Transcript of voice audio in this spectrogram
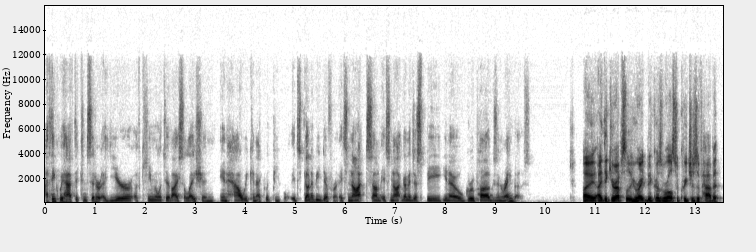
I think we have to consider a year of cumulative isolation in how we connect with people. It's going to be different. It's not some. It's not going to just be you know group hugs and rainbows. I, I think you're absolutely right because we're also creatures of habit,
